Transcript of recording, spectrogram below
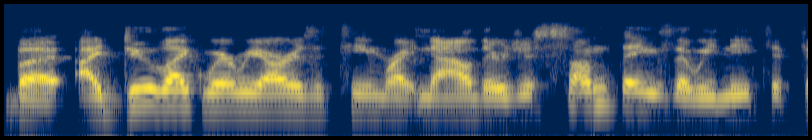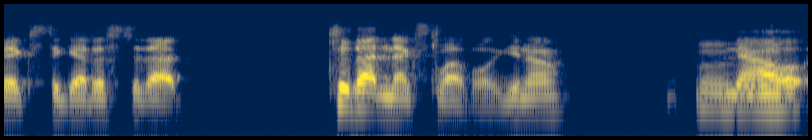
But I do like where we are as a team right now. There are just some things that we need to fix to get us to that to that next level, you know? Mm-hmm. Now,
